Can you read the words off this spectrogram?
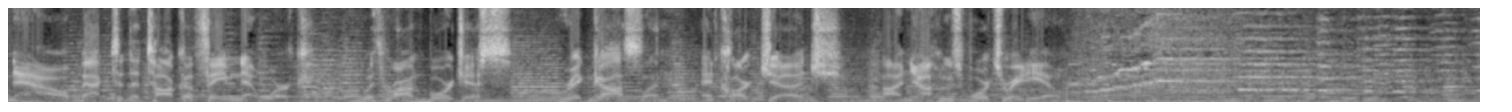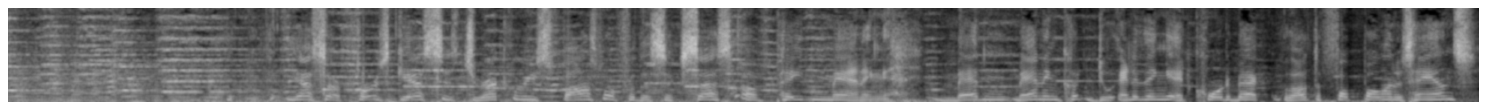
Now, back to the Talk of Fame Network with Ron Borges, Rick Gosselin, and Clark Judge on Yahoo Sports Radio. Yes, our first guest is directly responsible for the success of Peyton Manning. Madden, Manning couldn't do anything at quarterback without the football in his hands,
